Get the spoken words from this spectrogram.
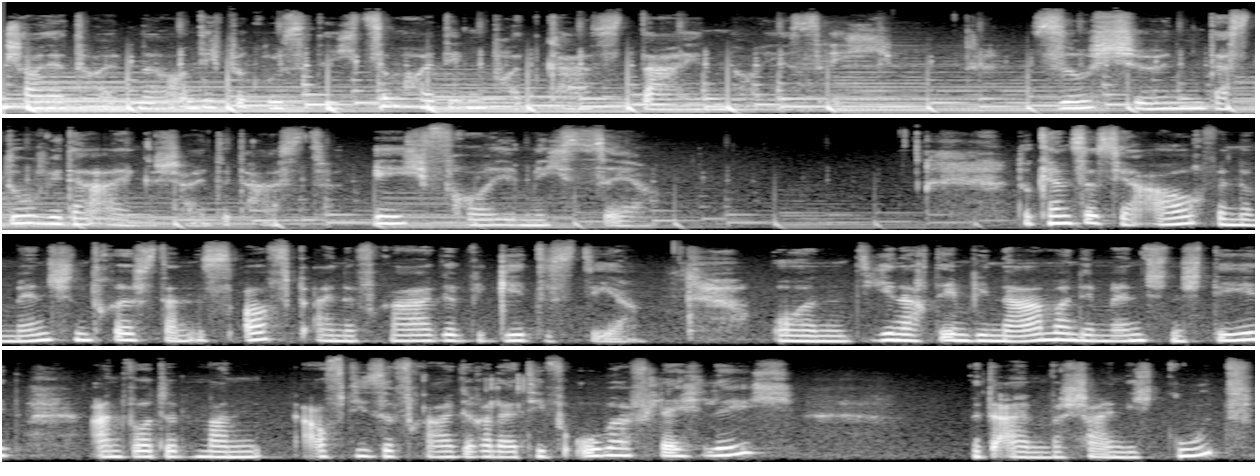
bin Claudia Teubner und ich begrüße dich zum heutigen Podcast Dein neues Ich. So schön, dass du wieder eingeschaltet hast. Ich freue mich sehr. Du kennst es ja auch, wenn du Menschen triffst, dann ist oft eine Frage, wie geht es dir? Und je nachdem, wie nah man dem Menschen steht, antwortet man auf diese Frage relativ oberflächlich, mit einem wahrscheinlich gut.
